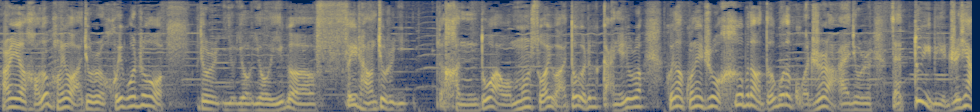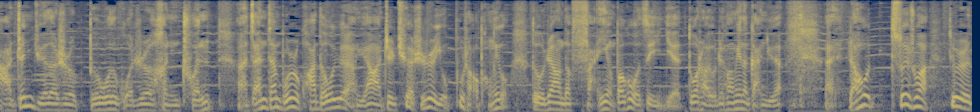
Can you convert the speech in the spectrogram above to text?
而且好多朋友啊，就是回国之后，就是有有有一个非常就是一。很多啊，我们所有啊都有这个感觉，就是说回到国内之后喝不到德国的果汁啊，哎，就是在对比之下，真觉得是德国的果汁很纯啊。咱咱不是夸德国月亮圆啊，这确实是有不少朋友都有这样的反应，包括我自己也多少有这方面的感觉，哎，然后所以说啊，就是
